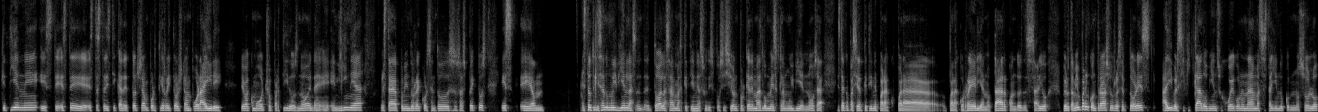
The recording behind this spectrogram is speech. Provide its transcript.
que tiene este, este, esta estadística de touchdown por tierra y touchdown por aire. Lleva como ocho partidos, ¿no? En, línea, está poniendo récords en todos esos aspectos. Es. Um, está utilizando muy bien eh, todas las armas que tiene a su disposición, porque además lo mezcla muy bien, ¿no? O sea, esta capacidad que tiene para, para, para correr y anotar cuando es necesario, pero también para encontrar a sus receptores, ha diversificado bien su juego, no nada más está yendo con uno solo.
